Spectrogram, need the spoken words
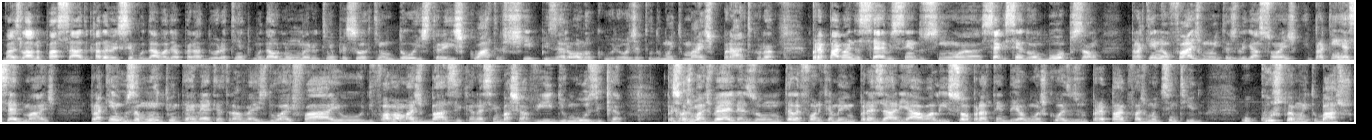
Mas lá no passado, cada vez que você mudava de operadora, tinha que mudar o número, tinha pessoas que tinham dois, três, quatro chips, era uma loucura. Hoje é tudo muito mais prático, né? O pré-pago ainda serve sendo sim uma, segue sendo uma boa opção para quem não faz muitas ligações e para quem recebe mais para quem usa muito a internet através do Wi-Fi ou de forma mais básica, né, sem baixar vídeo, música, pessoas mais velhas ou um telefone que é meio empresarial ali só para atender algumas coisas, o pré-pago faz muito sentido. O custo é muito baixo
